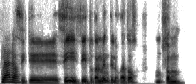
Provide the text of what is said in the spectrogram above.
claro. Así que sí, sí, totalmente. Los gatos son,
